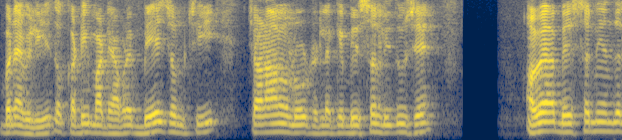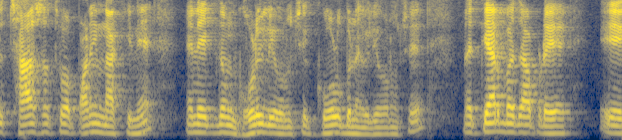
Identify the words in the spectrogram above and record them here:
બનાવી લઈએ. તો કઢી માટે આપણે બે ચમચી ચણાનો લોટ, એટલે કે બેસન લીધું છે. હવે આ બેસનની અંદર છાશ અથવા પાણી નાખીને એને એકદમ ઘોળી લેવાનું છે. ગોળ બનાવી લેવાનું છે. અને ત્યારબાદ આપણે એ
